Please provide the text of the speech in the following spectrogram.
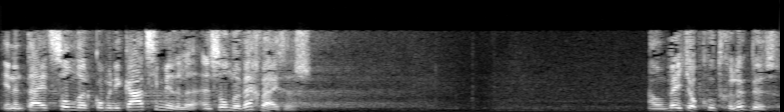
in een tijd zonder communicatiemiddelen en zonder wegwijzers? Nou, een beetje op goed geluk dus.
